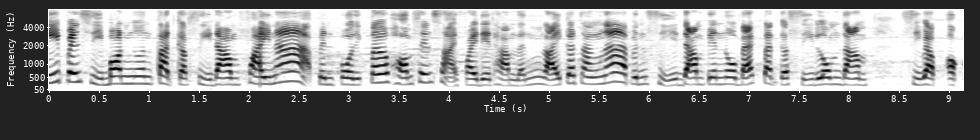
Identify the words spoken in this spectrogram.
นี้เป็นสีบอลเงินตัดกับสีดำไฟหน้าเป็นโปรเจคเตอร์พร้อมเส้นสายไฟเดย์ไทม์และไลท์กระจังหน้าเป็นสีดำเป็นโนแบ็กตัดกับสีลมดำสีแบบออก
